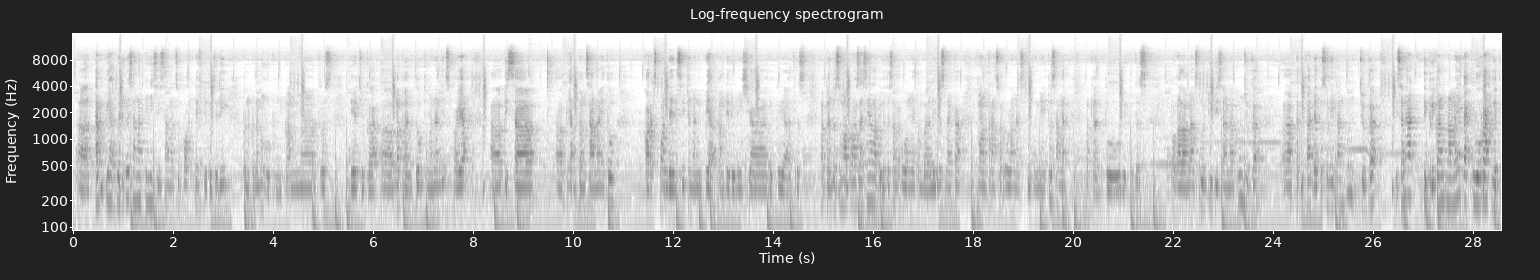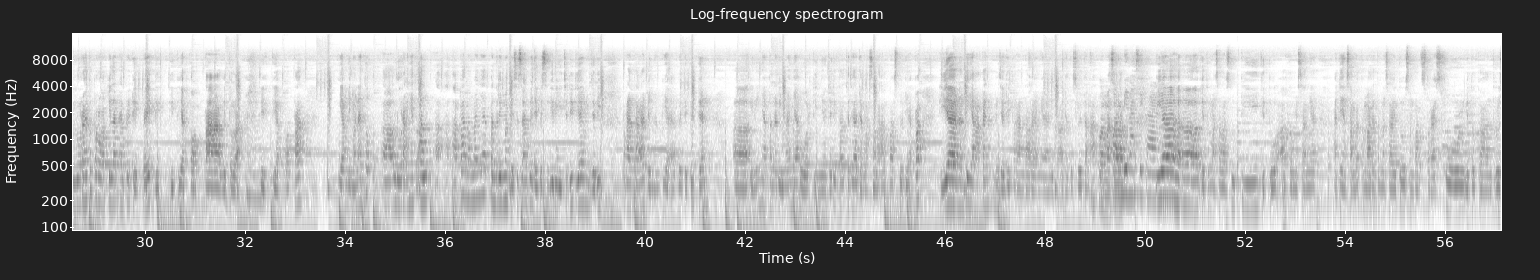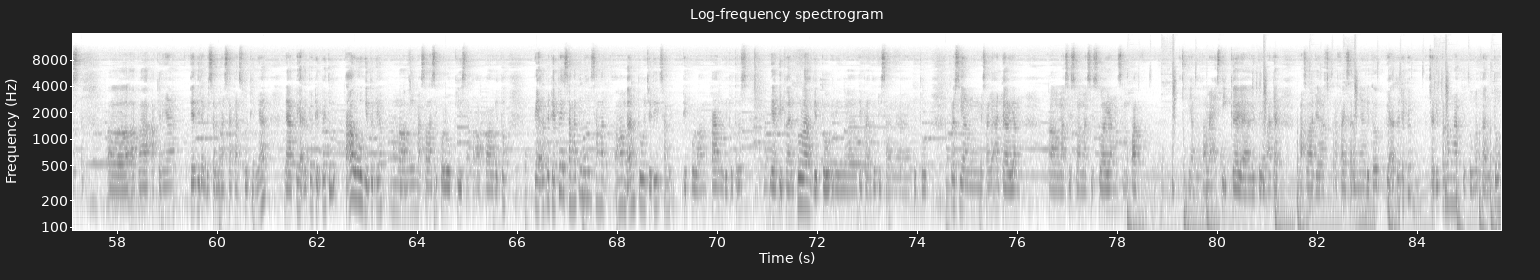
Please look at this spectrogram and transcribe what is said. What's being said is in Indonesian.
Uh, tapi pihak PDP sangat ini sih sangat suportif gitu jadi benar-benar menghubungi banknya terus dia juga uh, ngebantu gimana nanti supaya uh, bisa uh, pihak bank sana itu korespondensi dengan pihak bank di Indonesia gitu ya. Terus ngebantu semua prosesnya lah begitu sampai uangnya kembali terus mereka mau transfer ulang dan sebagainya itu sangat ngebantu gitu. Terus pengalaman studi di sana pun juga eh, ketika ada kesulitan pun juga di sana diberikan namanya kayak lurah gitu. Lurah itu perwakilan LPDP di, di tiap kota gitulah di tiap kota yang di mana itu uh, lurahnya itu a- apa namanya penerima beasiswa LPDP sendiri. Jadi dia yang menjadi perantara dengan pihak LPDP dan uh, ininya penerimanya awardinya jadi kalau ketika ada masalah apa studi apa dia nanti yang akan menjadi perantaranya gitu. Ada kesulitan apa masalah Mengkoordinasikan. Iya, heeh, gitu masalah studi gitu. Atau misalnya ada yang sampai kemarin teman saya itu sempat stressful gitu kan, terus eh, apa akhirnya dia tidak bisa menyelesaikan studinya. Nah, pihak LPDP itu tahu gitu dia mengalami masalah psikologis atau apa gitu. Pihak LPDP sangat ini sangat eh, membantu jadi sampai dipulangkan gitu terus ya dibantulah gitu ininya dibantu di sana gitu. Terus yang misalnya ada yang eh, mahasiswa-mahasiswa yang sempat yang utama S3 ya gitu yang ada masalah dengan supervisornya gitu pihak LPDP jadi penengah gitu ngebantu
